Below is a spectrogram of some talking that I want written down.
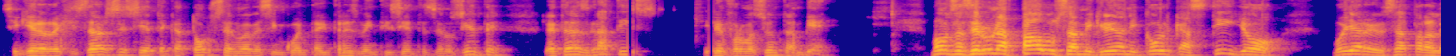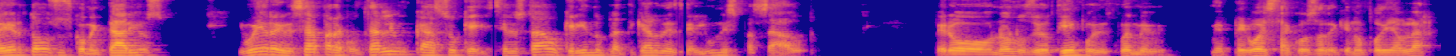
Si quiere registrarse, 714-953-2707. La entrada es gratis y la información también. Vamos a hacer una pausa, mi querida Nicole Castillo. Voy a regresar para leer todos sus comentarios y voy a regresar para contarle un caso que se lo estaba queriendo platicar desde el lunes pasado, pero no nos dio tiempo y después me, me pegó esta cosa de que no podía hablar.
